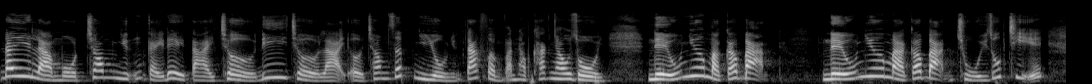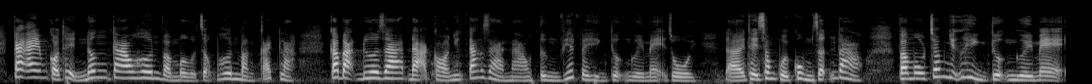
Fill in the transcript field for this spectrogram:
đây là một trong những cái đề tài trở đi trở lại ở trong rất nhiều những tác phẩm văn học khác nhau rồi. Nếu như mà các bạn nếu như mà các bạn chú ý giúp chị ấy, Các em có thể nâng cao hơn và mở rộng hơn bằng cách là Các bạn đưa ra đã có những tác giả nào từng viết về hình tượng người mẹ rồi. Đấy, thế xong cuối cùng dẫn vào. Và một trong những hình tượng người mẹ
